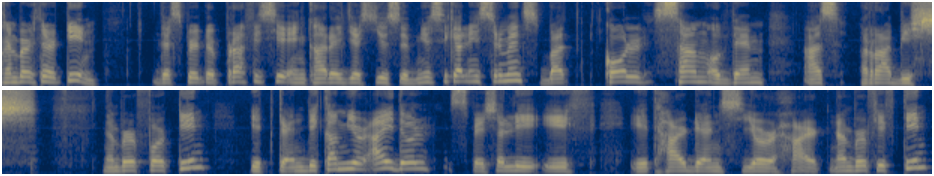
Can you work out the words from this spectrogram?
Number 13, the spirit of prophecy encourages use of musical instruments but call some of them as rubbish. Number 14, it can become your idol, especially if it hardens your heart. Number 15,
